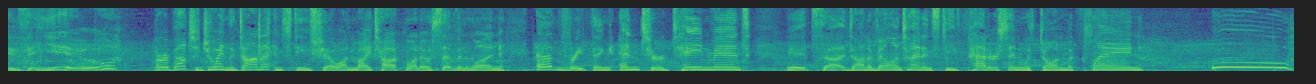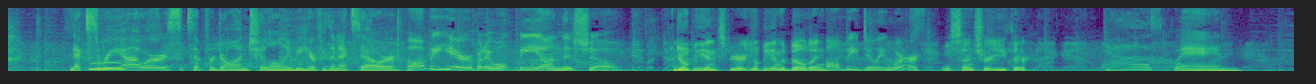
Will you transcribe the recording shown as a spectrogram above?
Guys. You are about to join the Donna and Steve show on My Talk 1071, Everything Entertainment. It's uh, Donna Valentine and Steve Patterson with Dawn McClain. Woo! Next three hours, except for Dawn. She'll only be here for the next hour. I'll be here, but I won't be on this show. You'll be in spirit. You'll be in the building. I'll be doing work. We'll sense your ether. Yes, Queen.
